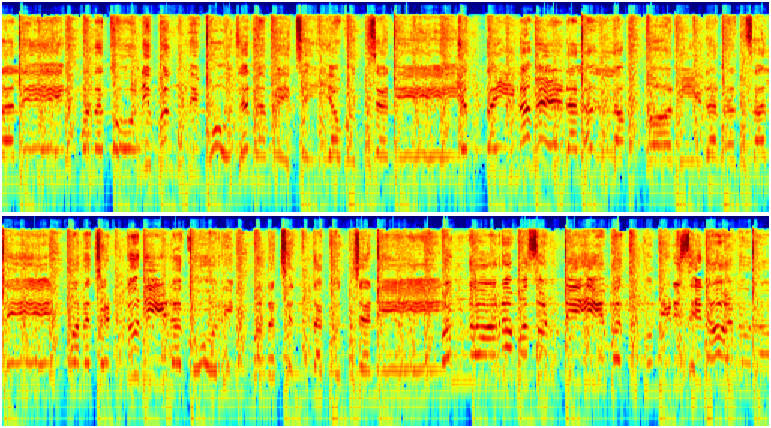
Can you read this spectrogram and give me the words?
అసలే మనతోని బంది భోజనమే చెయ్యవచ్చని ఎత్తైన మేడలల్ల ఆ నీడ నచ్చలే. మన చెట్టు నీడ కోరి మన చెంతకొచ్చని. బంగారమసొంటి బతుకు నిడిసినాడురా.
